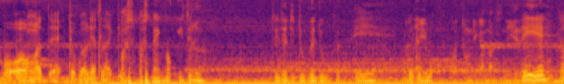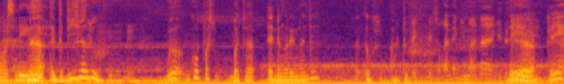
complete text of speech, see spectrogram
bohong nggak deh coba lihat lagi Pas pas nengok itu loh. Tidak diduga-duga. iya pocong di kamar sendiri. iya kamar sendiri Nah, itu dia loh. Gue gue pas baca eh dengerin aja. Uh, aduh. Be- besokannya gimana gitu. Iya, kayaknya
